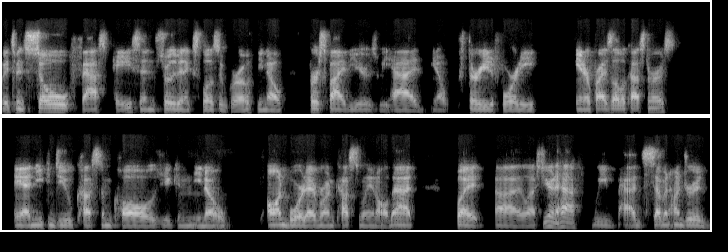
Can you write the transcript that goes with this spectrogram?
it's been so fast paced and it's really been explosive growth. You know, first five years, we had, you know, 30 to 40 enterprise level customers and you can do custom calls you can you know onboard everyone customly and all that but uh, last year and a half we had 700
